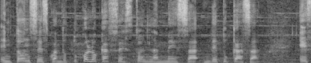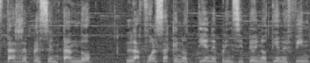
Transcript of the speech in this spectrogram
Entonces, cuando tú colocas esto en la mesa de tu casa, estás representando la fuerza que no tiene principio y no tiene fin,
